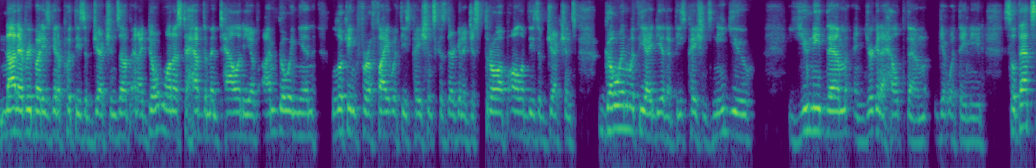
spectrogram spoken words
Not everybody's going to put these objections up. And I don't want us to have the mentality of I'm going in looking for a fight with these patients because they're going to just throw up all of these objections. Go in with the idea that these patients need you you need them and you're going to help them get what they need. So that's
